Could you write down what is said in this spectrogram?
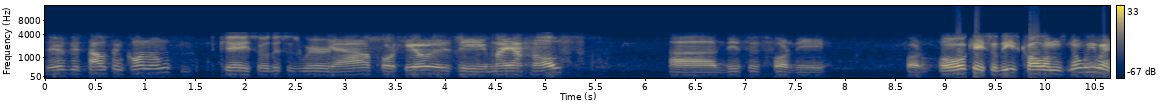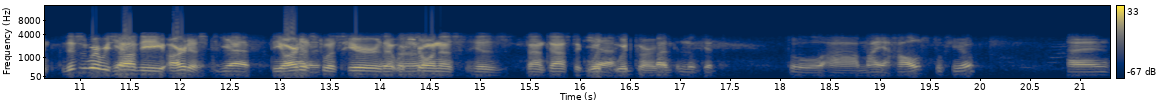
There's the thousand columns. Okay, so this is where. Yeah, for here is the Maya house. Uh, this is for the for Oh, okay. So these columns. No, we went. This is where we Yeah. saw the artist. yes. The artist was here that was Uh-huh. showing us his fantastic wood Yeah, wood carving. But look at to uh, Maya house to here, and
